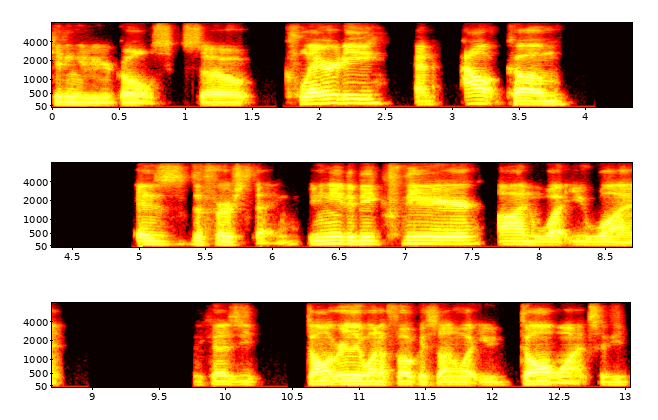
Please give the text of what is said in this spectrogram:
getting to your goals. So, clarity and outcome is the first thing. You need to be clear on what you want because you don't really want to focus on what you don't want. So if you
